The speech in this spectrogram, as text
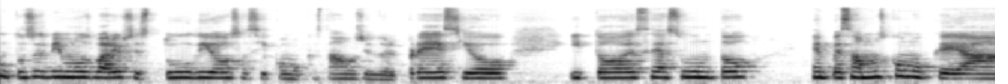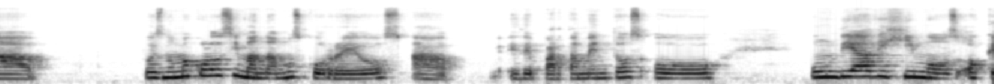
Entonces vimos varios estudios, así como que estábamos viendo el precio y todo ese asunto. Empezamos como que a, pues no me acuerdo si mandamos correos a eh, departamentos o un día dijimos, ok,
